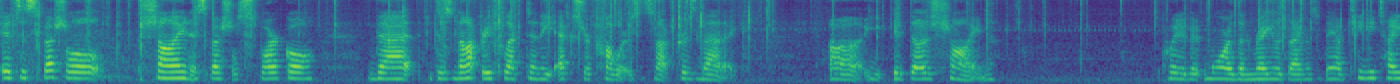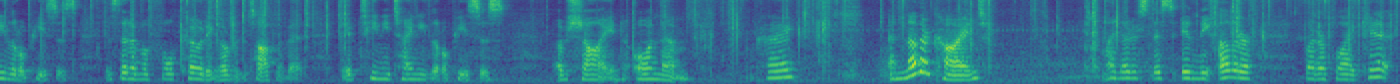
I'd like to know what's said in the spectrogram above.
It's a special shine, a special sparkle that does not reflect any extra colors. It's not prismatic. Uh, it does shine quite a bit more than regular diamonds, but they have teeny tiny little pieces instead of a full coating over the top of it. They have teeny tiny little pieces of shine on them. Okay? Another kind, I noticed this in the other butterfly kit,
